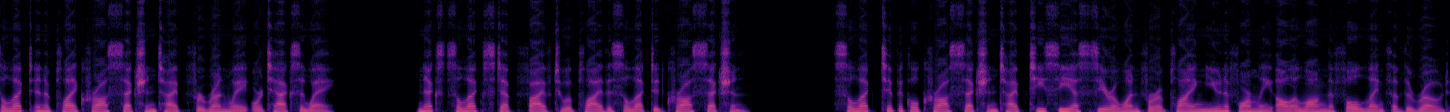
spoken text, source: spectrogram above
Select and apply cross-section type for runway or taxiway. Next select step 5 to apply the selected cross-section. Select typical cross-section type TCS01 for applying uniformly all along the full length of the road.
